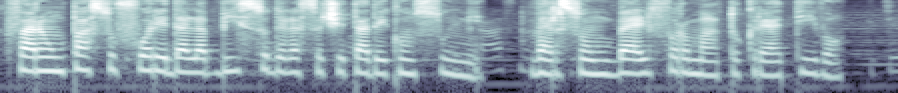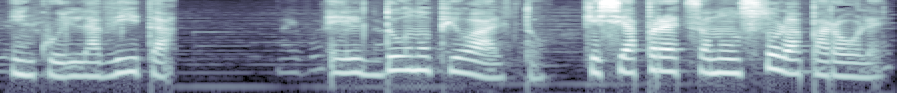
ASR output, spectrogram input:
Fare un passo fuori dall'abisso della società dei consumi, verso un bel formato creativo in cui la vita è il dono più alto, che si apprezza non solo a parole,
